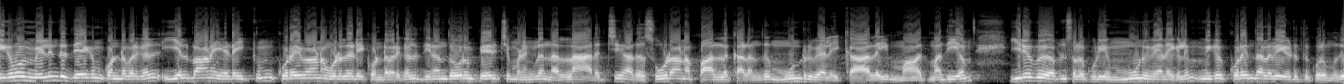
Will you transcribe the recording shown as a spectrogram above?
மிகவும் மெலிந்த தேகம் கொண்டவர்கள் இயல்பான எடைக்கும் குறைவான உடல் எடை கொண்டவர்கள் தினந்தோறும் பேரிச்சம்பழங்களை நல்லா அரைச்சி அதை சூடான பாலில் கலந்து மூன்று வேளை காலை மதியம் இரவு அப்படின்னு சொல்லக்கூடிய மூணு வேலைகளும் மிக மிக குறைந்த அளவே எடுத்துக்கொள்ளும்போது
